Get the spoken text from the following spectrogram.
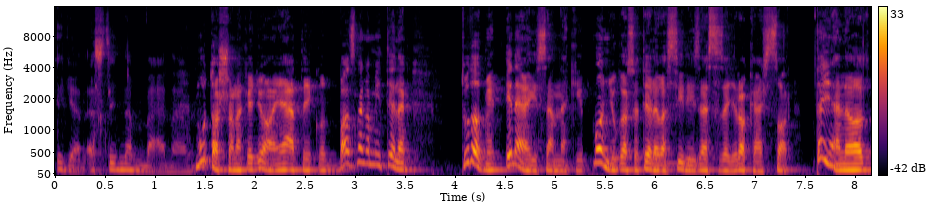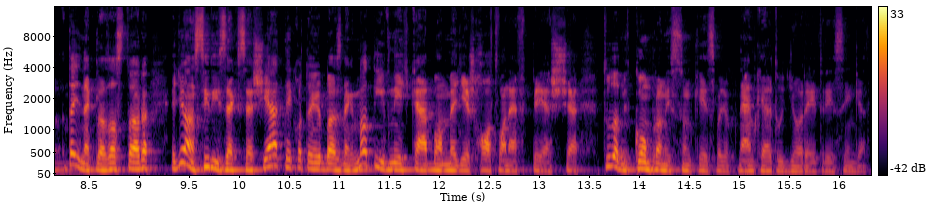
Igen, ezt így nem várnám. Mutassanak egy olyan játékot, bazd meg, ami tényleg Tudod mit? Én elhiszem neki. Mondjuk azt, hogy tényleg a Series S ez egy rakás szar. Tegyen le az, tegyenek le az asztalra egy olyan Series X-es játékot, amiben az meg natív 4K-ban megy és 60 FPS-sel. Tudod, mit kompromisszumkész vagyok, nem kell tudjon ray tracinget.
